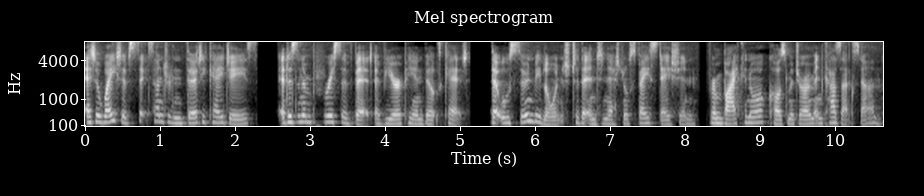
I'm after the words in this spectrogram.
At a weight of 630 kgs, it is an impressive bit of European built kit that will soon be launched to the International Space Station from Baikonur Cosmodrome in Kazakhstan.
